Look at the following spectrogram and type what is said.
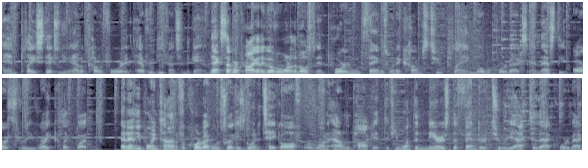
and play sticks, and you can have a cover four in every defense in the game. Next up, we're probably going to go over one of the most important things when it comes to playing mobile quarterbacks, and that's the R3 right click button. At any point in time, if a quarterback looks like he's going to take off or run out of the pocket, if you want the nearest defender to react to that quarterback,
